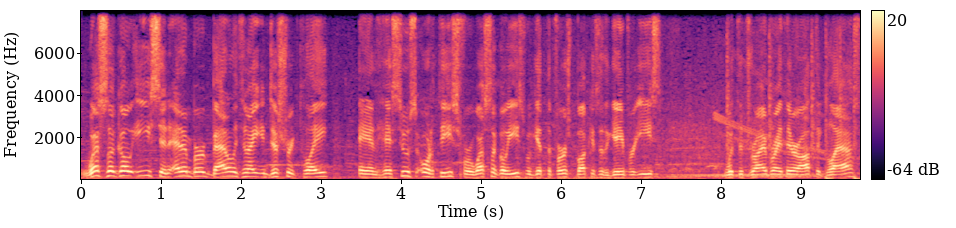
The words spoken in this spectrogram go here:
Weslaco East and Edinburg battling tonight in district play, and Jesus Ortiz for Weslaco East would get the first buckets of the game for East with the drive right there off the glass.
